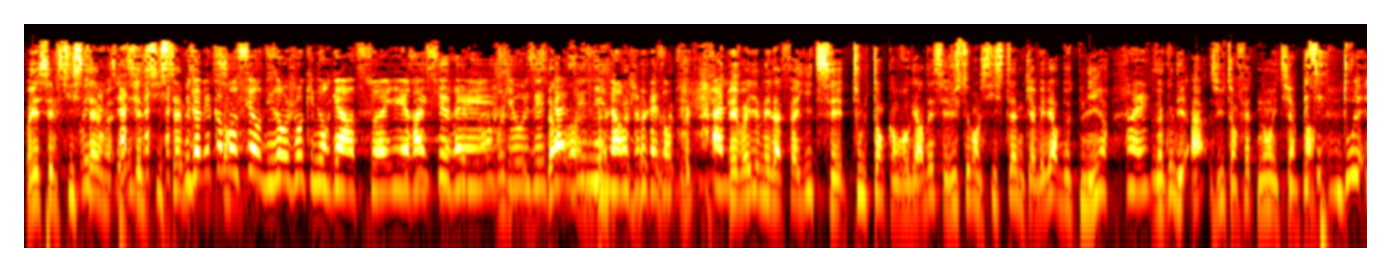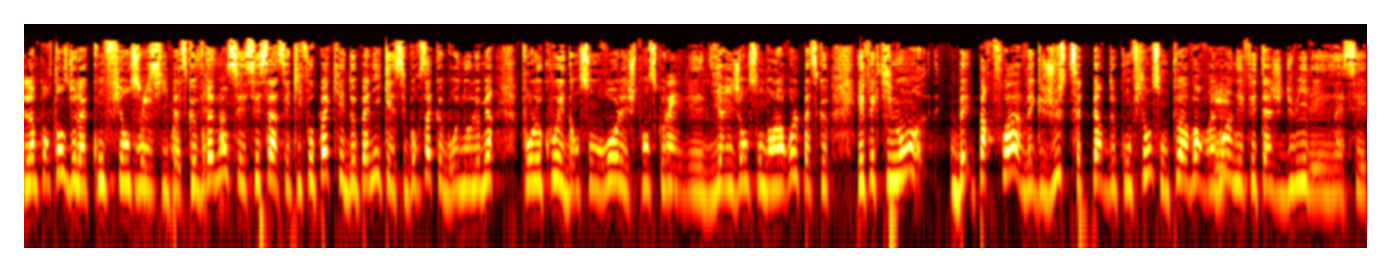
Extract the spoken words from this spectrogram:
voyez, c'est le système. c'est le système. Vous avez commencé en disant aux gens qui nous regardent, soyez rassurés, c'est aux États-Unis. Non, je plaisante. Mais vous voyez, mais la faillite, c'est tout le temps quand vous regardez, c'est justement le système qui avait l'air de tenir. D'un coup, dit ah zut, en fait non, il tient pas. D'où l'importance de la confiance aussi, parce que vraiment, c'est ça, c'est qu'il faut pas qu'il y ait de panique, et c'est pour ça que Bruno Le Maire, pour le coup, est dans son rôle, et je pense que les, dirigeants sont dans leur rôle, parce que effectivement, ben, parfois, avec juste cette perte de confiance, on peut avoir vraiment un effet tache d'huile, et,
